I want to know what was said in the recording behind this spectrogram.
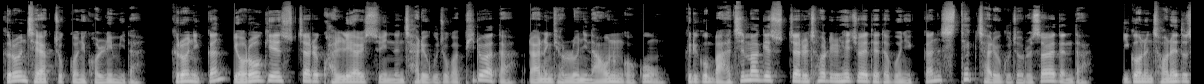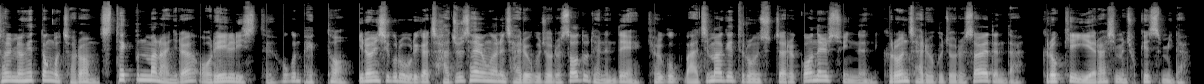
그런 제약 조건이 걸립니다. 그러니까 여러 개의 숫자를 관리할 수 있는 자료 구조가 필요하다라는 결론이 나오는 거고 그리고 마지막에 숫자를 처리를 해줘야 되다 보니까 스택 자료 구조를 써야 된다. 이거는 전에도 설명했던 것처럼 스택뿐만 아니라 어레이 리스트 혹은 벡터 이런 식으로 우리가 자주 사용하는 자료 구조를 써도 되는데 결국 마지막에 들어온 숫자를 꺼낼 수 있는 그런 자료 구조를 써야 된다. 그렇게 이해를 하시면 좋겠습니다.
